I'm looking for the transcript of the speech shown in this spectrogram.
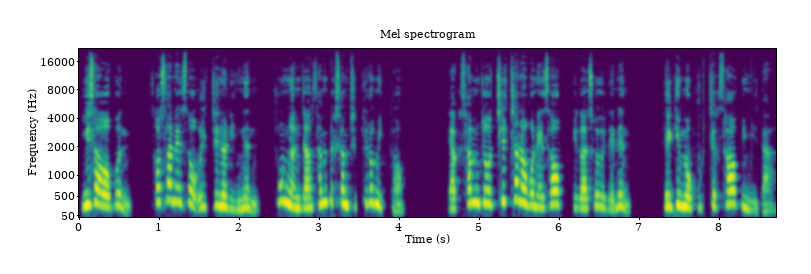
이 사업은 서산에서 을진을 잇는 총 연장 330km, 약 3조 7천억 원의 사업비가 소요되는 대규모 국책 사업입니다.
